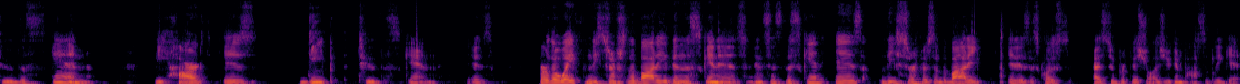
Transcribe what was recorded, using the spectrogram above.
to the skin. The heart is deep to the skin, is further away from the surface of the body than the skin is. And since the skin is the surface of the body, it is as close as superficial as you can possibly get.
